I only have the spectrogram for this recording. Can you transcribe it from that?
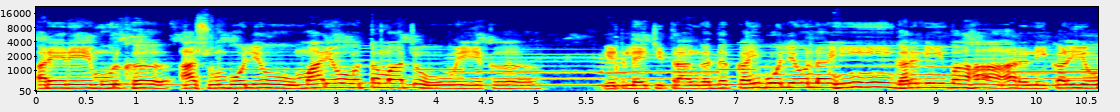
અરે રે મૂર્ખ, આ શું બોલ્યો? માર્યો તમાચો એક એટલે ચિત્રાંગદ કંઈ બોલ્યો નહીં, ઘરની બહાર નીકળ્યો.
